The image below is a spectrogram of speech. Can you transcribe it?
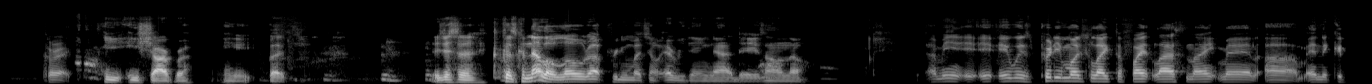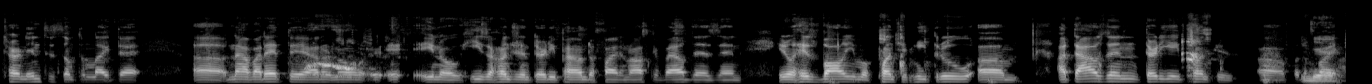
Correct. he he's sharper. He but it's just a because Canelo load up pretty much on everything nowadays. I don't know. I mean, it, it- was pretty much like the fight last night, man. Um, and it could turn into something like that. Uh, Navarrete, I don't know. It, you know, he's a 130 pounder fighting Oscar Valdez, and you know his volume of punching. He threw um a thousand thirty-eight punches uh for the Yeah. fight,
